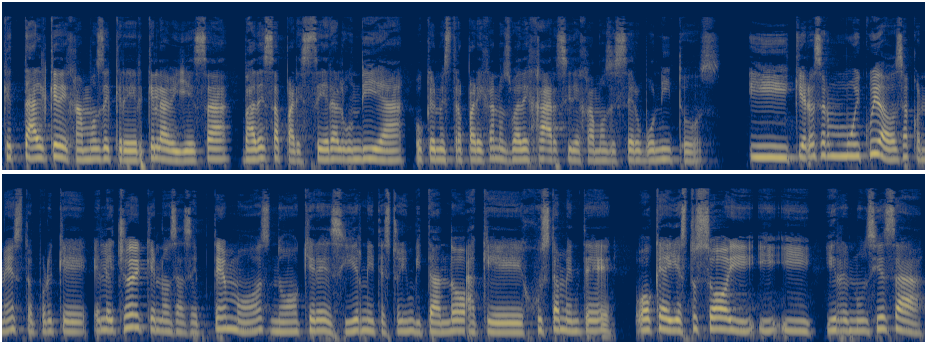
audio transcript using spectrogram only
¿Qué tal que dejamos de creer que la belleza va a desaparecer algún día o que nuestra pareja nos va a dejar si dejamos de ser bonitos? Y quiero ser muy cuidadosa con esto porque el hecho de que nos aceptemos no quiere decir ni te estoy invitando a que justamente, ok, esto soy y, y, renuncies a,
